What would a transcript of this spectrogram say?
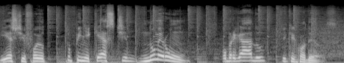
e este foi o Tupinicast número 1. Obrigado, fiquem com Deus.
